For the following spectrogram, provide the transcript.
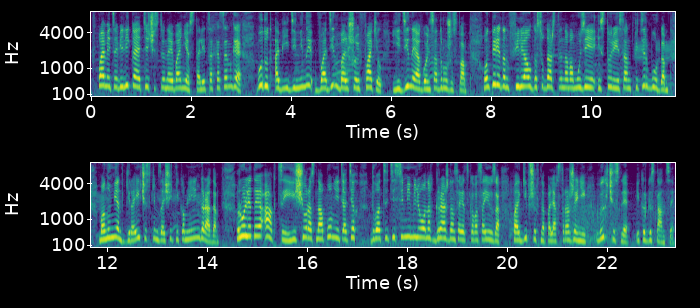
в память о Великой Отечественной войне в столицах СНГ, будут объединены в один большой факел – единый огонь Содружества. Он передан в филиал Государственного музея истории Санкт-Петербурга Петербурга. Монумент героическим защитникам Ленинграда. Роль этой акции – еще раз напомнить о тех 27 миллионах граждан Советского Союза, погибших на полях сражений, в их числе и кыргызстанцы.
